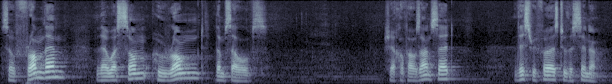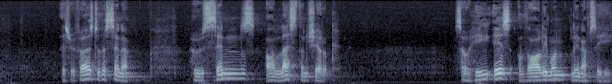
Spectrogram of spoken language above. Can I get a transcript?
So from them there were some who wronged themselves. Shaykh al Fawzan said, This refers to the sinner. This refers to the sinner whose sins are less than shirk. So he is dhalimun li nafsihi.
